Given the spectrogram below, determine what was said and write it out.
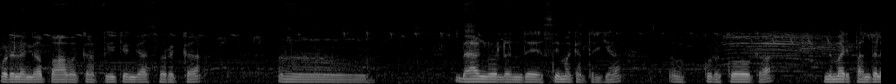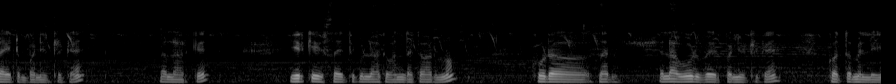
புடலங்காய் பாவக்காய் பீக்கங்காய் சுரக்காய் பெங்களூர்லேருந்து சீம கத்திரிக்காய் கூட கோவக்காய் இந்த மாதிரி பந்தல் ஐட்டம் பண்ணிகிட்ருக்கேன் நல்லாயிருக்கு இயற்கை விவசாயத்துக்குள்ளாக வந்த காரணம் கூட சார் எல்லாம் ஊடு பயிர் பண்ணிகிட்ருக்கேன் கொத்தமல்லி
